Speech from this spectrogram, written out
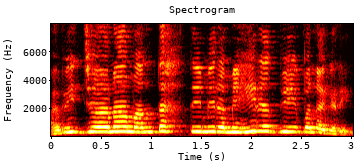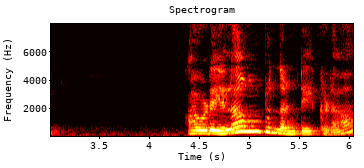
అవిద్యానాం అంతఃతిమిరమిహిరద్వీపనగరి ఆవిడ ఎలా ఉంటుందంటే ఇక్కడ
